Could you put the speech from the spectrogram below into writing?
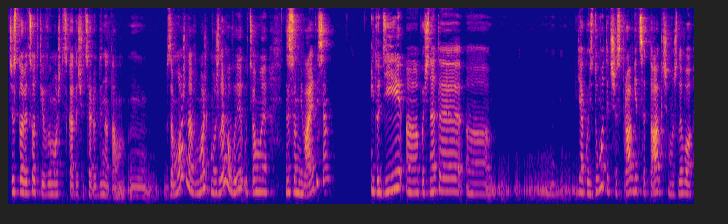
чи 100% ви можете сказати, що ця людина там заможна, можливо, ви у цьому засумніваєтеся. І тоді е, почнете е, якось думати, чи справді це так, чи можливо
